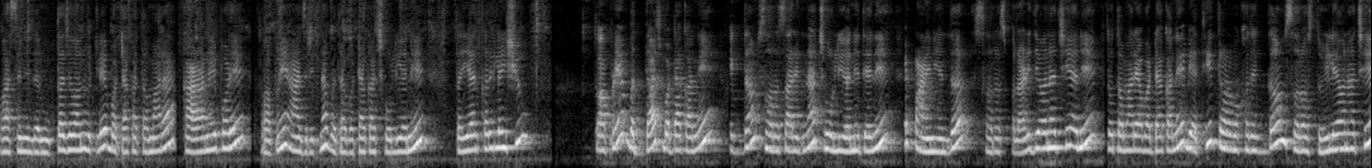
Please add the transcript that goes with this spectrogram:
વાસણની અંદર મૂકતા જવાનું એટલે બટાકા તમારા કાળા નહીં પડે. તો આપણે આ જ રીતના બધા બટાકા છોલી અને તૈયાર કરી લઈશું. તો આપણે બધા જ બટાકાને એકદમ સરસ આ રીતના છોલી અને તેને પાણીની અંદર સરસ પલાળી દેવાના છે અને તો તમારે આ બટાકાને બેથી ત્રણ વખત એકદમ સરસ ધોઈ લેવાના છે.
